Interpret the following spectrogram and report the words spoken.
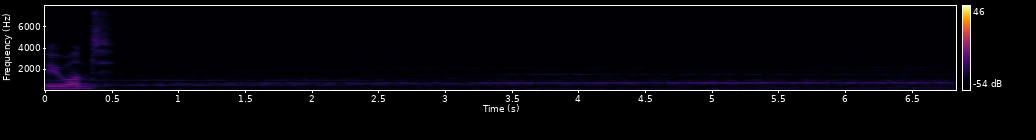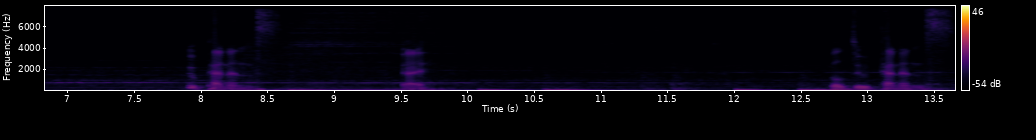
Do you want? Do penance. Okay. We'll do penance.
